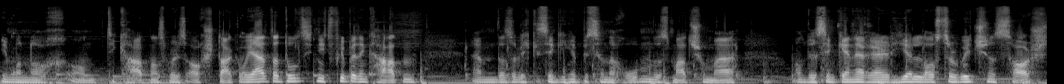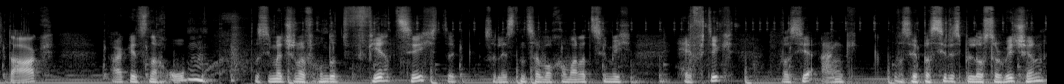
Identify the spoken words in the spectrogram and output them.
Immer noch. Und die Kartenauswahl ist auch stark. Aber ja, da tut sich nicht viel bei den Karten. Ähm, das habe ich gesehen, ging ein bisschen nach oben, das macht schon mal. Und wir sind generell hier Lost Origin sau stark. Da geht es nach oben. Da sind wir jetzt schon auf 140. Also letzten zwei Wochen waren das ziemlich heftig, was hier, an, was hier passiert ist bei Lost Origin.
